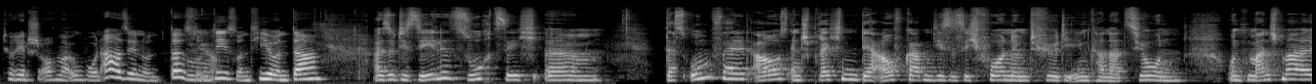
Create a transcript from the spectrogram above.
theoretisch auch mal irgendwo in Asien und das ja. und dies und hier und da? Also die Seele sucht sich ähm, das Umfeld aus, entsprechend der Aufgaben, die sie sich vornimmt für die Inkarnation. Und manchmal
